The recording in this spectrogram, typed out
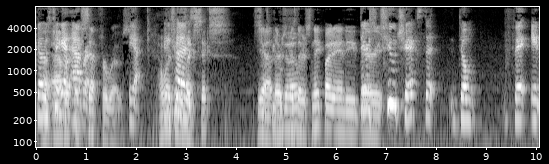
goes uh, to get Abra, Abra. except for Rose. yeah, I want to say there's like six. Six yeah. There's go. because there's Snakebite Andy, Barry. there's two chicks that don't fit in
